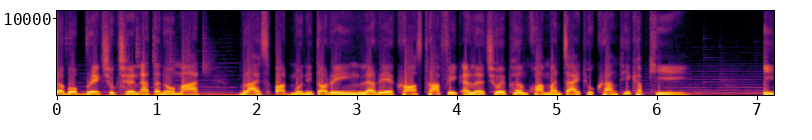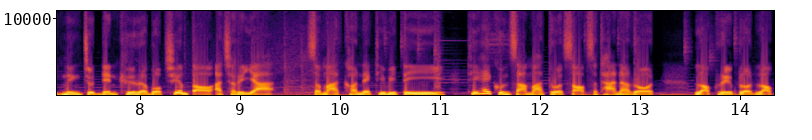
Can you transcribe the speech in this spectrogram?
ระบบเบรกฉุกเฉินอัตโนมัติ Blind Spot Monitoring และ Rear Cross Traffic Alert ช่วยเพิ่มความมั่นใจทุกครั้งที่ขับขี่ อีกหนึ่งจุดเด่นคือระบบเชื่อมต่ออัจฉริยะ Smart Connectivity ที่ให้คุณสามารถตรวจสอบสถานะรถ ล็อกหรือปลดล็อก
